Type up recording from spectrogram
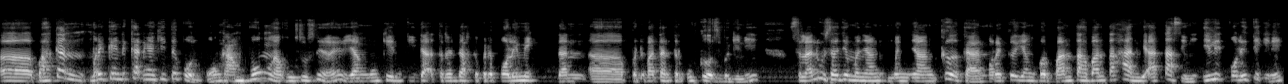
uh, bahkan mereka yang dekat dengan kita pun orang kampung lah khususnya eh, yang mungkin tidak terdedah kepada polemik dan uh, perdebatan terbuka sebegini selalu saja menyang, menyangkakan mereka yang berbantah-bantahan di atas ini elit politik ini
